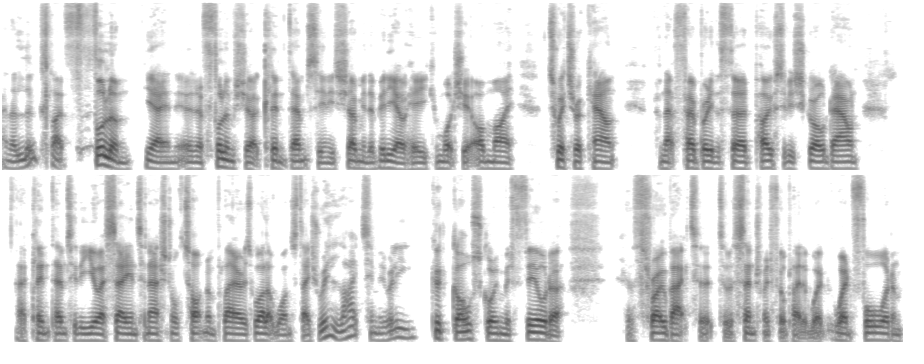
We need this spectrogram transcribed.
And it looks like Fulham, yeah, in, in a Fulham shirt, Clint Dempsey. And he's showing me the video here. You can watch it on my Twitter account from that February the 3rd post if you scroll down uh, Clint Dempsey, the USA international Tottenham player as well at one stage. Really liked him. A really good goal scoring midfielder. A throwback to, to a central midfield player that went, went forward and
